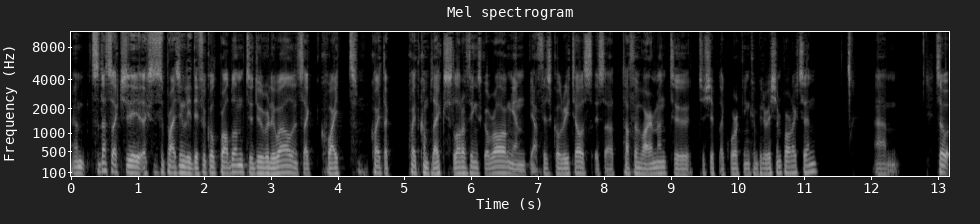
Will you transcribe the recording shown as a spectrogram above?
Um, so that's actually a surprisingly difficult problem to do really well. It's like quite quite a quite complex. A lot of things go wrong, and yeah, physical retail is, is a tough environment to to ship like working computer vision products in. Um, so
